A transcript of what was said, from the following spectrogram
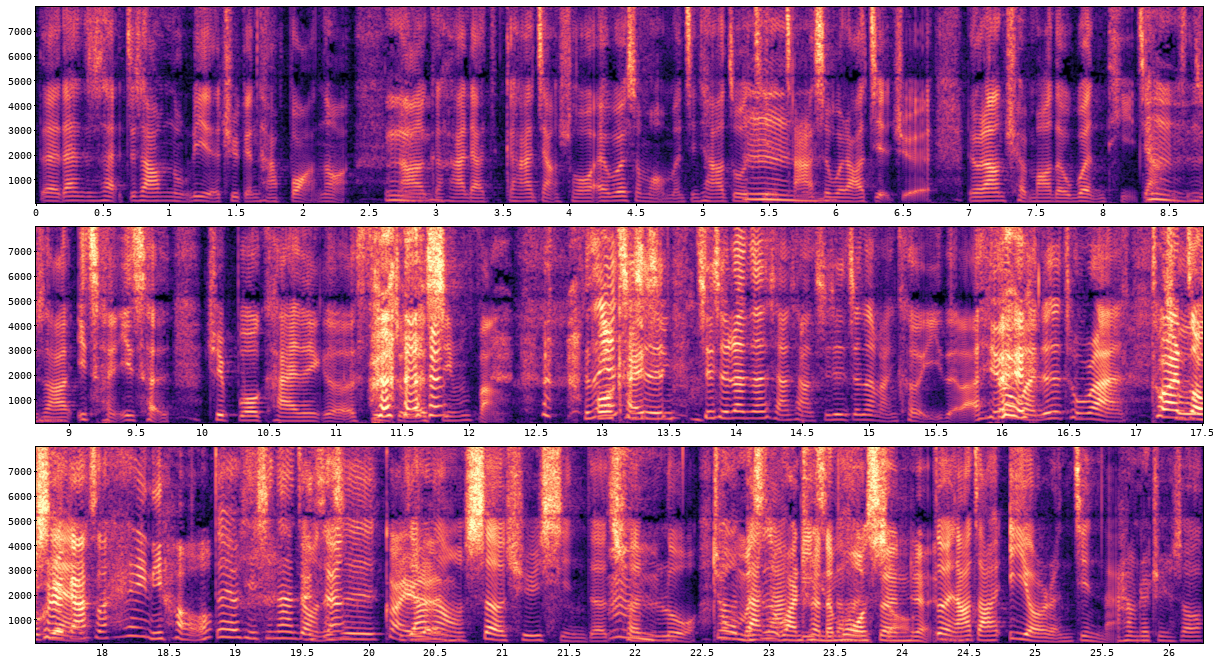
对，但就是就是要努力的去跟他玩弄，然后跟他聊，跟他讲说，哎，为什么我们今天要做结扎，是为了要解决流浪犬猫的问题，这样子、嗯、就是要一层一层去剥开那个 四主的心房。可是其实其实认真想想，其实真的蛮可疑的啦，因为我们就是突然 突然走过去跟他说，嘿，你好。对，尤其是那种就是比较那种。社区型的村落，嗯，就我们是完全的陌生人，对。然后只要一有人进来，他们就觉得说，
